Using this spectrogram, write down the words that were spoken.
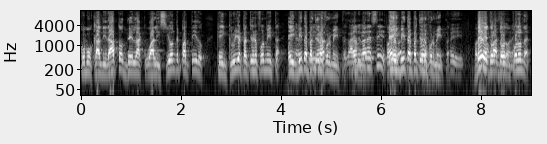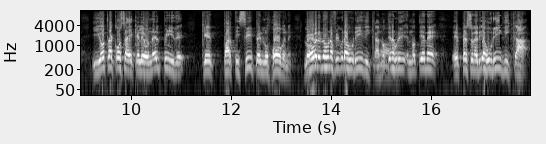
como candidato de la coalición de partidos que incluye el Partido Reformista e invita al Partido Reformista. Ahí le iba a decir. E invita al Partido Reformista. Sí. Por Ve, do- do- por Y otra cosa es que Leonel pide que participen los jóvenes. Los jóvenes no es una figura jurídica, no, No. tiene, no tiene eh, personería jurídica.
